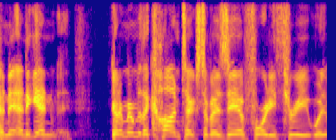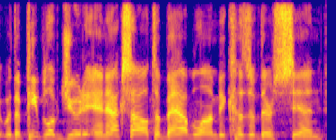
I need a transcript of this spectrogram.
And, and again, got to remember the context of Isaiah 43 with, with the people of Judah in exile to Babylon because of their sin.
